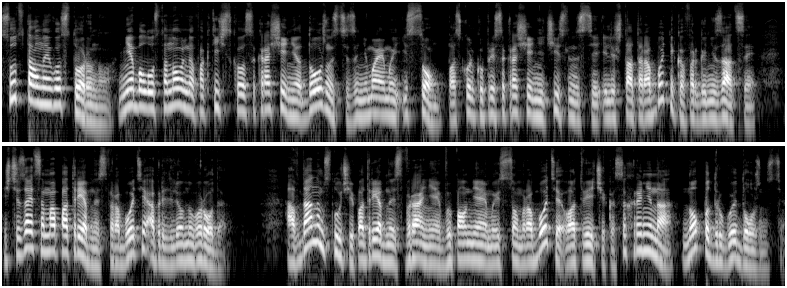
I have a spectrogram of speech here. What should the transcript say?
Суд стал на его сторону. Не было установлено фактического сокращения должности, занимаемой ИСОМ, поскольку при сокращении численности или штата работников организации исчезает сама потребность в работе определенного рода. А в данном случае потребность в ранее выполняемой ИСОМ работе у ответчика сохранена, но по другой должности.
